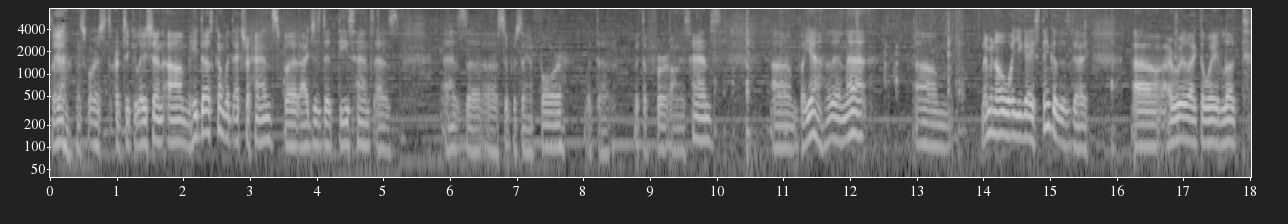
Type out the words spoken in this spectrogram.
so yeah as far as articulation um, he does come with extra hands but I just did these hands as as uh, Super Saiyan 4 with the with the fur on his hands. Um, but yeah other than that um, let me know what you guys think of this guy. Uh, I really like the way it looked.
